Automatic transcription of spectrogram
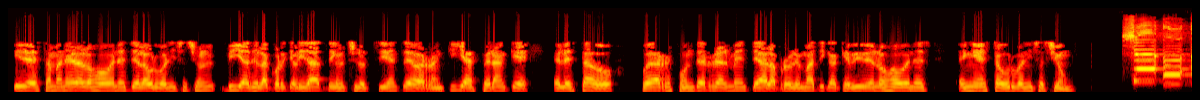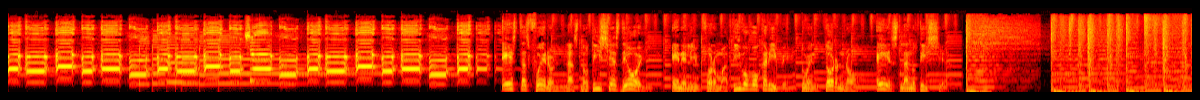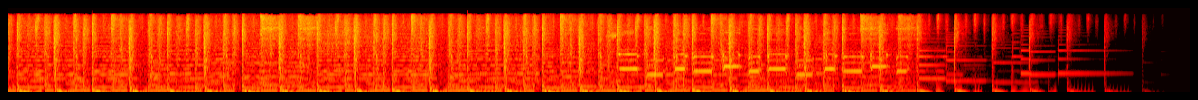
y de esta manera los jóvenes de la urbanización Villas de la Cordialidad en el suroccidente de Barranquilla esperan que el Estado pueda responder realmente a la problemática que viven los jóvenes en esta urbanización. Estas fueron las noticias de hoy en el informativo Bocaribe. Tu entorno es la noticia.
